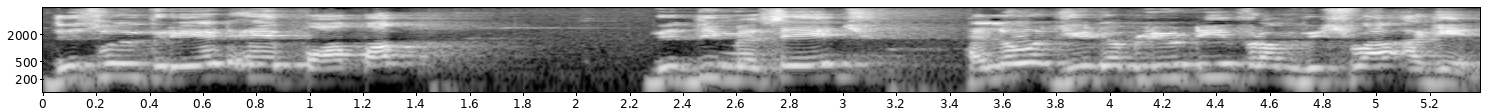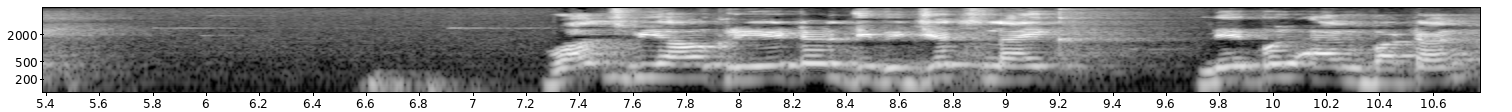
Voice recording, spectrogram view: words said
This will create a pop-up with the message hello GWT from Vishwa again. Once we have created the widgets like label and button,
